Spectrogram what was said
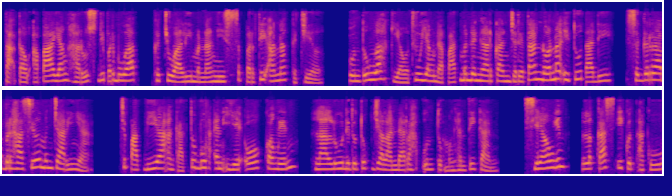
tak tahu apa yang harus diperbuat, kecuali menangis seperti anak kecil. Untunglah Kiao Tu yang dapat mendengarkan jeritan nona itu tadi, segera berhasil mencarinya. Cepat dia angkat tubuh Nio Kongin, lalu ditutup jalan darah untuk menghentikan. Xiaoin, lekas ikut aku,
